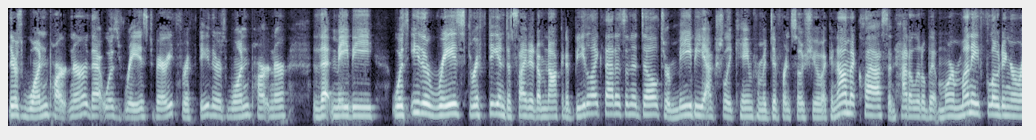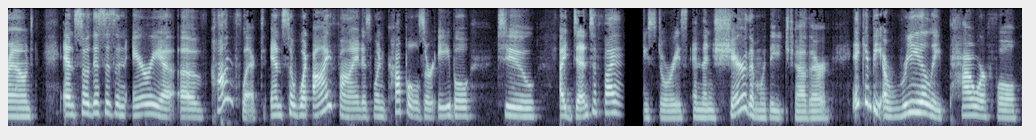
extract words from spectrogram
there's one partner that was raised very thrifty. There's one partner that maybe was either raised thrifty and decided I'm not going to be like that as an adult, or maybe actually came from a different socioeconomic class and had a little bit more money floating around. And so this is an area of conflict. And so what I find is when couples are able to identify these stories and then share them with each other, it can be a really powerful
